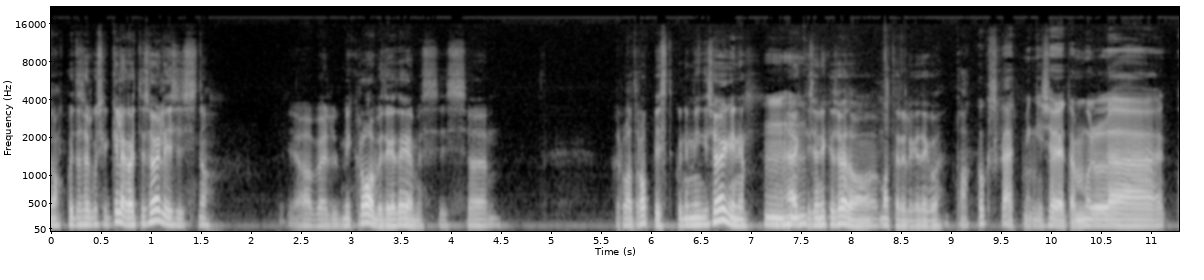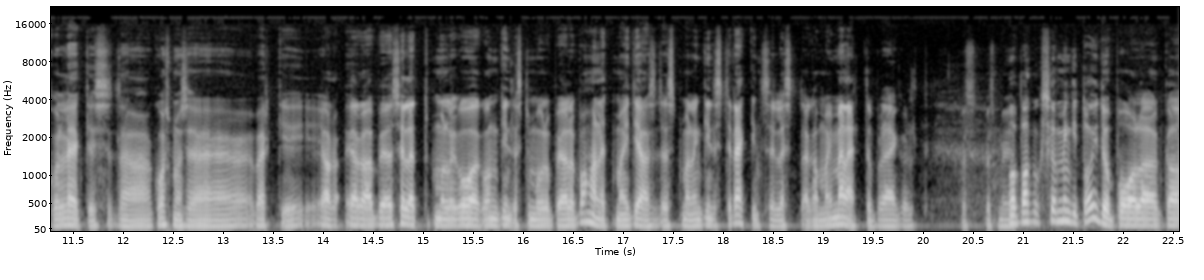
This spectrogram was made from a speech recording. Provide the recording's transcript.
noh, kui ta seal kuskil kilekotis oli, siis noh, ja veel mikroobidega tegemist, siis äh, kõrvatropist kuni mingi söögini mm. -hmm. äkki see on ikka söödava materjaliga tegu? pakuks ka, et mingi sööda, mul äh, kolleeg, kes seda kosmosevärki jaga, jagab ja seletab mulle kogu aeg, on kindlasti mul peale pahane, et ma ei tea sellest, ma olen kindlasti rääkinud sellest, aga ma ei mäleta praegult. kas, kas me ma pakuks ka mingi toidu poole, aga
